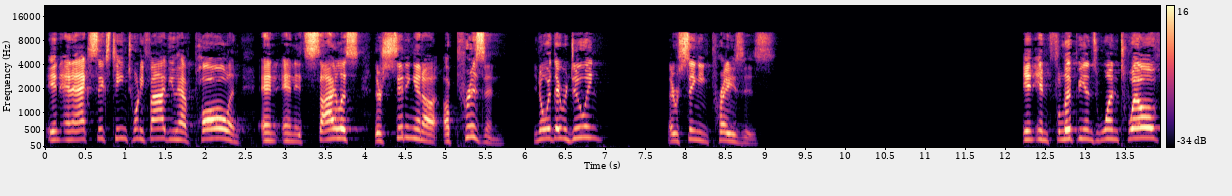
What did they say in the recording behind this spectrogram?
In, in Acts 16 25, you have Paul and, and, and it's Silas. They're sitting in a, a prison. You know what they were doing? They were singing praises. In, in Philippians 1:12,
